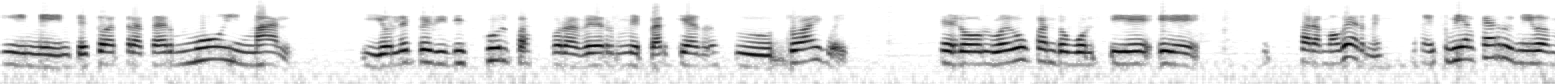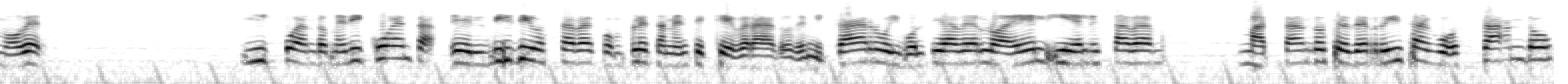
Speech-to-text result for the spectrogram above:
y me empezó a tratar muy mal. Y yo le pedí disculpas por haberme parqueado en su driveway. Pero luego cuando volteé eh, para moverme, me subí al carro y me iba a mover. Y cuando me di cuenta, el vidrio estaba completamente quebrado de mi carro y volteé a verlo a él y él estaba matándose de risa, gozando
